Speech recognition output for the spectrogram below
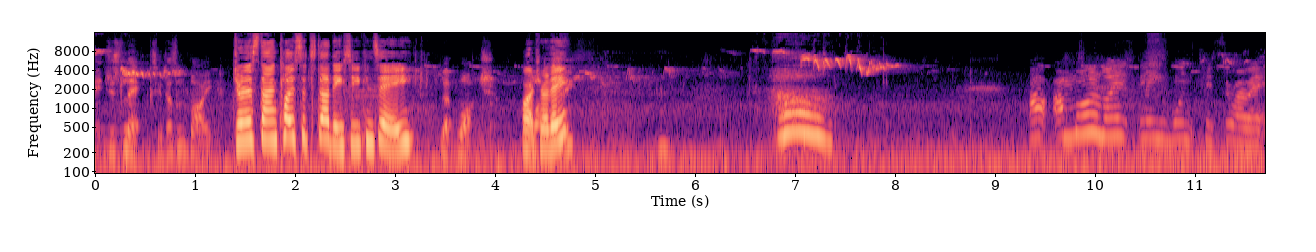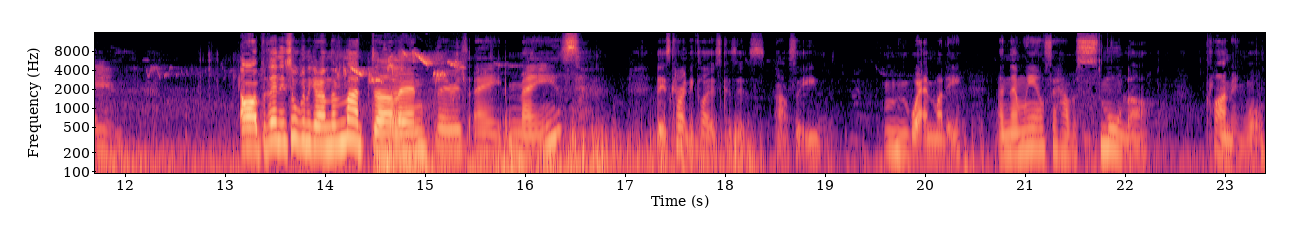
It just licks, it doesn't bite. Do you want to stand closer to Daddy so you can see? Look, watch. Right, Watch, ready? see? I, I more likely want to throw it in. Oh, but then it's all going to go in the mud, darling. There is a maze that is currently closed because it's absolutely wet and muddy. And then we also have a smaller climbing wall.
